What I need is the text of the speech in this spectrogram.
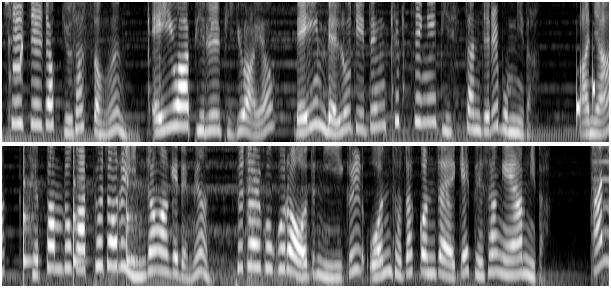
실질적 유사성은 A와 B를 비교하여 메인 멜로디 등 특징이 비슷한지를 봅니다. 만약 재판부가 표절을 인정하게 되면 표절곡으로 얻은 이익을 원 저작권자에게 배상해야 합니다. 아니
